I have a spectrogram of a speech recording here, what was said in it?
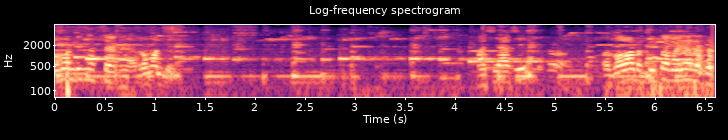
রোমান্টিক না স্যার রোমান্টিক হাসি হাসি আর গলাটা টিপা মাইনা লাগবে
